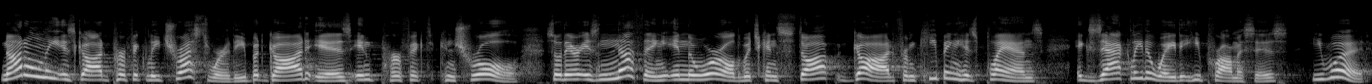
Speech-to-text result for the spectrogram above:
Not only is God perfectly trustworthy, but God is in perfect control. So there is nothing in the world which can stop God from keeping his plans exactly the way that he promises he would.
